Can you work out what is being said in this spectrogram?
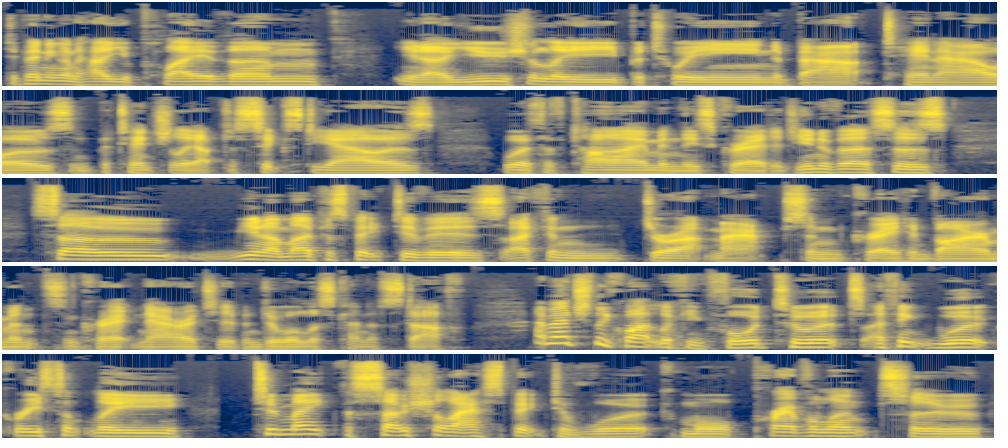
depending on how you play them you know, usually between about 10 hours and potentially up to 60 hours worth of time in these created universes. So, you know, my perspective is I can draw up maps and create environments and create narrative and do all this kind of stuff. I'm actually quite looking forward to it. I think work recently to make the social aspect of work more prevalent to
